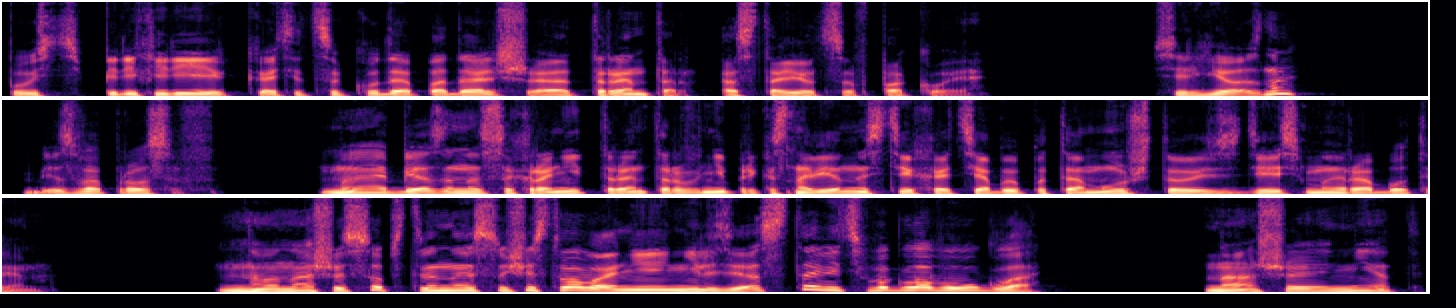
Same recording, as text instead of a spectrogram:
Пусть периферия катится куда подальше, а Трентер остается в покое». «Серьезно?» «Без вопросов. Мы обязаны сохранить Трентер в неприкосновенности хотя бы потому, что здесь мы работаем. Но наше собственное существование нельзя ставить во главу угла. Наше — нет,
